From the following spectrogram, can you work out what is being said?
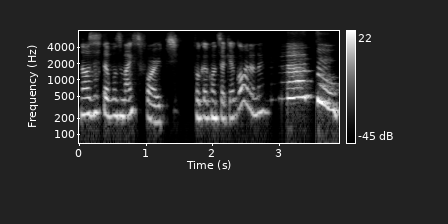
nós estamos mais fortes. Foi o que aconteceu aqui agora, né? Exato!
